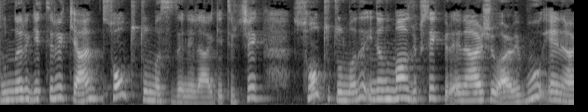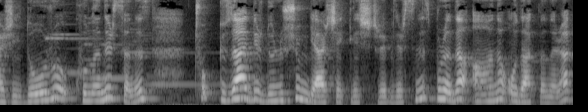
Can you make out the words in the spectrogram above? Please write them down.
bunları getirirken son tutulması size neler getirecek? Son tutulmada inanılmaz yüksek bir enerji var ve bu enerjiyi doğru kullanırsanız çok güzel bir dönüşüm gerçekleştirebilirsiniz. Burada ana odaklanarak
